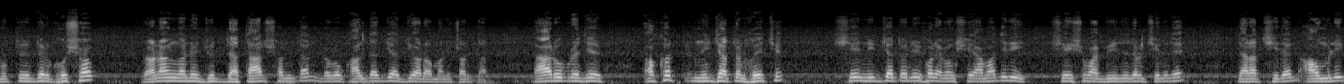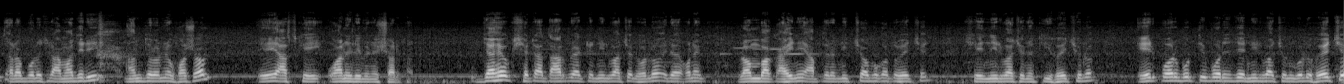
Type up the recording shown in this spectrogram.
মুক্তিযুদ্ধের ঘোষক রণাঙ্গনের যোদ্ধা, তার সন্তান, বেগম খালেদা জিয়া জিয়া রহমানের সন্তান। তার উপরে যে অকথ নির্যাতন হয়েছে, সে নির্যাতনের ফলে এবং সে আমাদেরই সেই সময় বিরোধী দল ছেলেদের যারা ছিলেন, আওয়ামী লীগ, তারা বলেছিল আমাদেরই আন্দোলনের ফসল, এই আজকে ওয়ান ইলেভেনের সরকার। যাই হোক, সেটা তারপরে একটা নির্বাচন হলো, এটা অনেক লম্বা কাহিনী, আপনারা নিশ্চয় অবগত হয়েছেন সেই নির্বাচনে কি হয়েছিল। এর পরবর্তী পরে যে নির্বাচনগুলো হয়েছে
